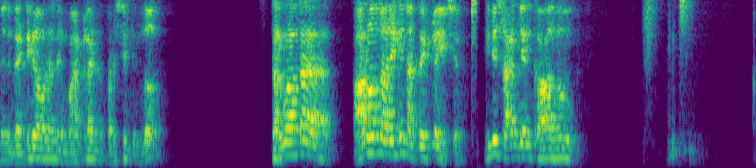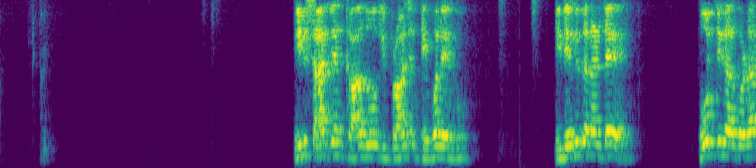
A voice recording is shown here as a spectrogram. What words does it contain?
నేను గట్టిగా ఉన్నానని మాట్లాడిన పరిస్థితుల్లో తర్వాత ఆరో తారీఖు నాకు రిప్లై ఇచ్చారు. ఇది సాధ్యం కాదు. ఇది సాధ్యం కాదు ఈ ప్రాజెక్ట్ ఇవ్వలేదు. ఇది ఎందుకనంటే పూర్తిగా కూడా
